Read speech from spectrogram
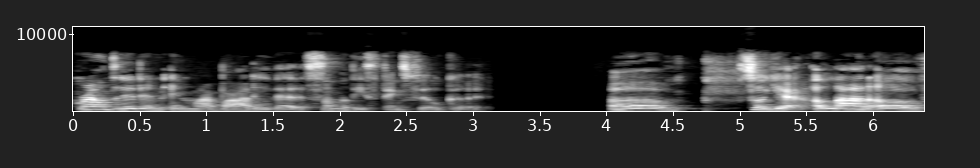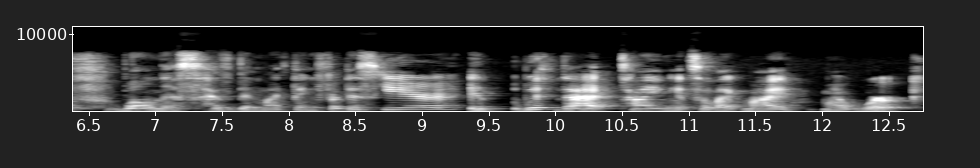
grounded and in my body that some of these things feel good. Um, so yeah, a lot of wellness has been my thing for this year. And with that, tying it to like my my work,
